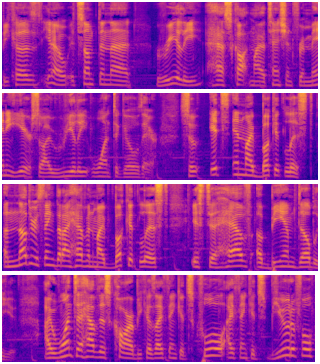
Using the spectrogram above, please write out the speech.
because, you know, it's something that really has caught my attention for many years, so I really want to go there. So it's in my bucket list. Another thing that I have in my bucket list is to have a BMW. I want to have this car because I think it's cool, I think it's beautiful,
